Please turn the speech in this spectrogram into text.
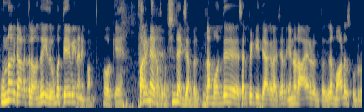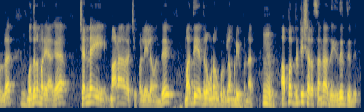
இன்னொரு காலத்துல வந்து இது ரொம்ப தேவைன்னு நினைப்பாங்க. ஓகே. சின்ன எக்ஸாம்பிள் சின்ன எக்ஸாம்பிள். நம்ம வந்து சர்பிடி தியாகராஜர் என்னோட ஆயிரம் தொகுதியில் மாடல் ஸ்கூல் முதல் முறையாக சென்னை மாநகராட்சி பள்ளியில வந்து மதியத்துல உணவு கொடுக்கலாம் முடிவு பண்ணார். அப்ப பிரிட்டிஷ் அரசாங்கம் அது எதிர்த்தது.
